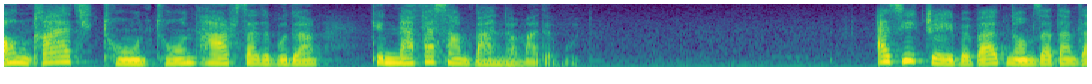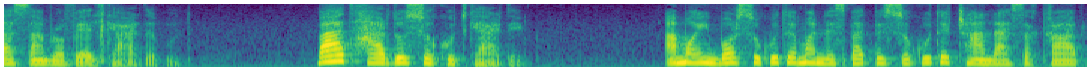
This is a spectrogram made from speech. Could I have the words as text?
آنقدر تون تون حرف زده بودم که نفسم بند آمده بود. از یک جایی به بعد نامزدم دستم را ول کرده بود. بعد هر دو سکوت کردیم. اما این بار سکوت ما نسبت به سکوت چند لحظه قبل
